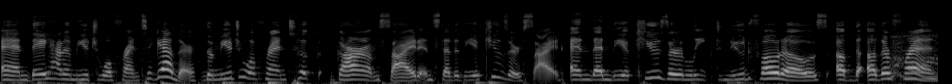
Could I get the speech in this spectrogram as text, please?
and they had a mutual friend together. The mutual friend took Garam's side instead of the accuser's side, and then the accuser leaked nude photos of the other friend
